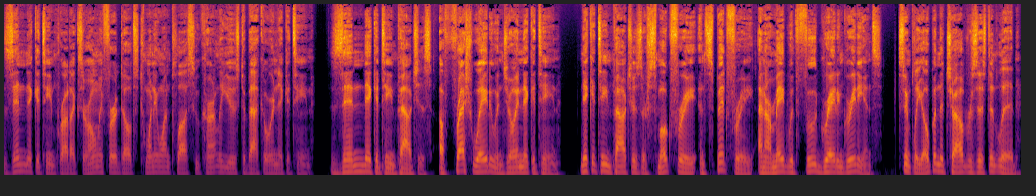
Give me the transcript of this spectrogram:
Zyn nicotine products are only for adults 21 plus who currently use tobacco or nicotine. Zyn nicotine pouches, a fresh way to enjoy nicotine. Nicotine pouches are smoke free and spit free and are made with food grade ingredients. Simply open the child resistant lid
